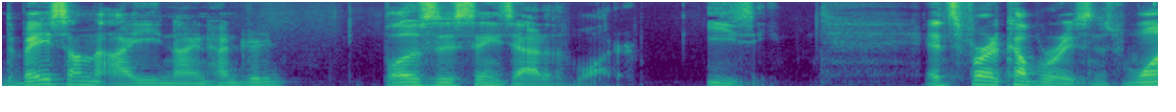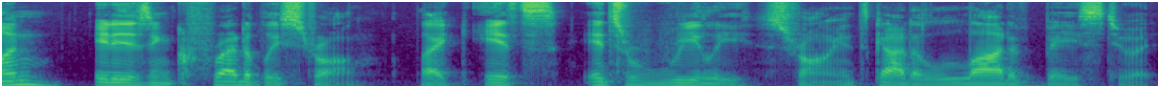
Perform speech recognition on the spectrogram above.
The bass on the IE900 blows these things out of the water. Easy. It's for a couple reasons. One, it is incredibly strong. Like it's it's really strong. It's got a lot of bass to it.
